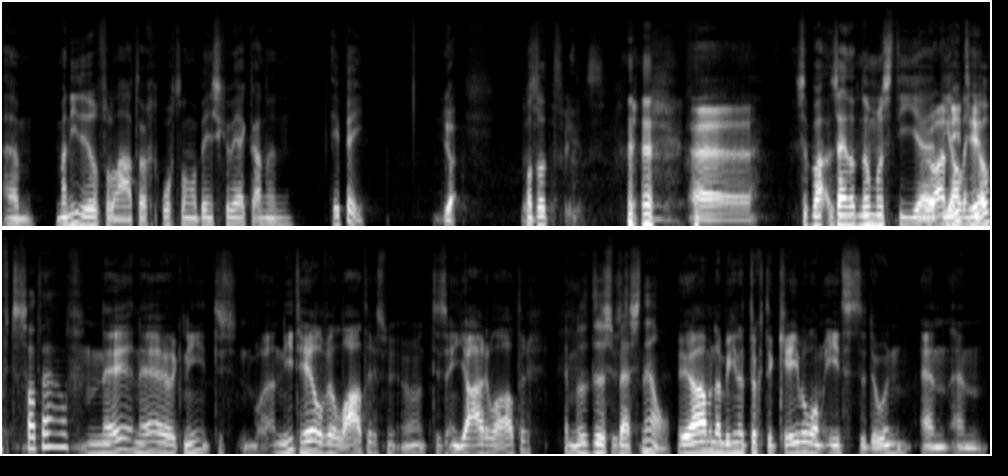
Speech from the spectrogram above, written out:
Ehm, maar niet heel veel later wordt dan opeens gewerkt aan een EP. dat, Want dat-. Eh, Zijn dat nummers die, eh, Ja, die al in je hoofd zaten? Of? nee, nee, eigenlijk niet. Het is niet heel veel later. Het is- Het is een jaar later. Ja, maar dat is Dus- best snel. Ja, maar dan begint het toch te kriebelen om iets te doen. En, en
